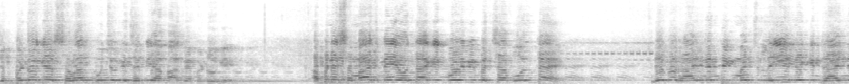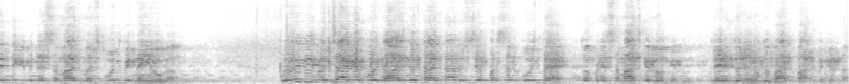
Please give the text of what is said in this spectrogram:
जब पढ़ोगे और सवाल पूछोगे, जब भी आप आगे बढ़ोगे। अपने समाज में ये होता है कि कोई भी बच्चा बोलता है, देखो राजनीतिक मंच नहीं है, लेकिन राजनीति के बिना समाज मज़बूत भी नहीं होगा। कोई भी बच्चा अगर कोई राजनेता आता है उससे प्रश्न पूछता है तो अपने समाज के लोग रहने दो रहने दो, बात, बाद में करना।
